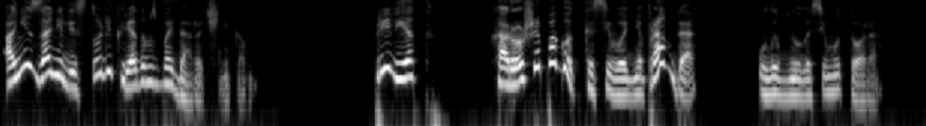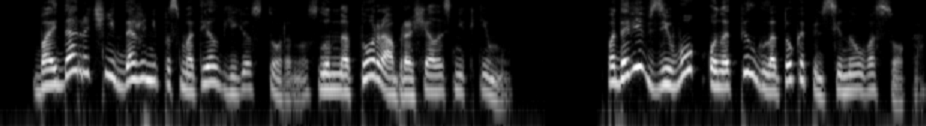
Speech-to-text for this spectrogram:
Они заняли столик рядом с байдарочником. «Привет! Хорошая погодка сегодня, правда?» — улыбнулась ему Тора. Байдарочник даже не посмотрел в ее сторону, словно Тора обращалась не к нему. Подавив зевок, он отпил глоток апельсинового сока.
